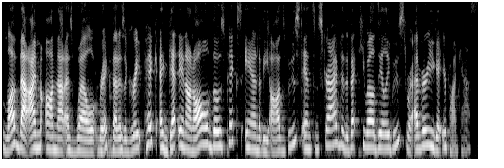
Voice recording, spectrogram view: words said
Love that. I'm on that as well, Rick. Mm-hmm. That is a great pick. And get in on all of those picks and the odds boost and subscribe to the BetQL Daily Boost wherever you get your podcasts.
